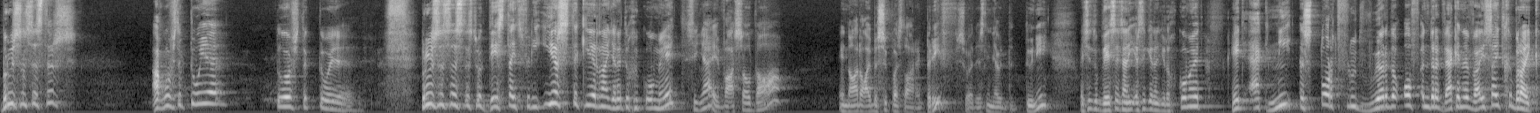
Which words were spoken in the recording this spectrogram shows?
Broers en susters, ag hoofstuk 2, hoofstuk 2. Broers en susters, toe ek destyds vir die eerste keer na julle toe gekom het, sien jy, hy was al daar. En na daai besoek was daar 'n brief, so dis nie nou toe nie. Hy sê toe ek destyds na die eerste keer na julle gekom het, het ek nie 'n stortvloed woorde of indrukwekkende wysheid gebruik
